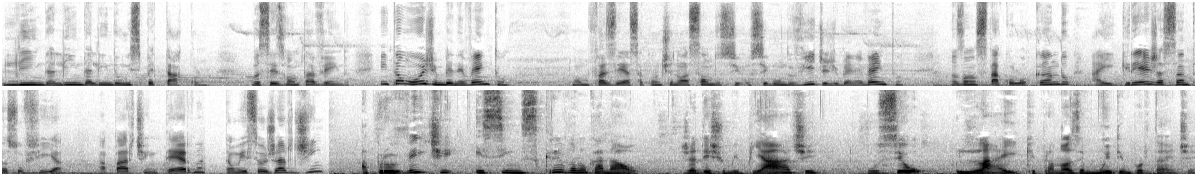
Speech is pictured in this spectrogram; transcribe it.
Linda, linda, linda, um espetáculo. Vocês vão estar tá vendo. Então hoje em Benevento, vamos fazer essa continuação do segundo vídeo de Benevento, nós vamos estar colocando a Igreja Santa Sofia, a parte interna. Então esse é o jardim. Aproveite e se inscreva no canal. Já deixa o mi piace, o seu like para nós é muito importante.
